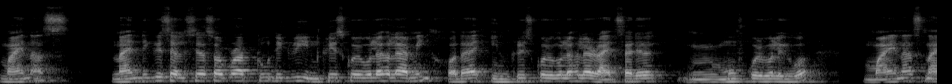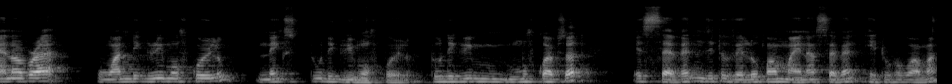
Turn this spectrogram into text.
minus nine degree চেলচিয়াছৰ পৰা টু ডিগ্ৰী ইনক্ৰিজ কৰিবলৈ হ'লে আমি সদায় ইনক্ৰিজ কৰিবলৈ হ'লে ৰাইট ছাইডে মুভ কৰিব লাগিব। মাইনাছ নাইনৰ পৰা ওৱান ডিগ্ৰী মুভ কৰিলোঁ। নেক্সট টু ডিগ্ৰী মুভ কৰিলোঁ। টু ডিগ্ৰী মুভ কৰাৰ পিছত এই ছেভেন যিটো ভেলু পাম মাইনাছ ছেভেন এইটো হ'ব আমাৰ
